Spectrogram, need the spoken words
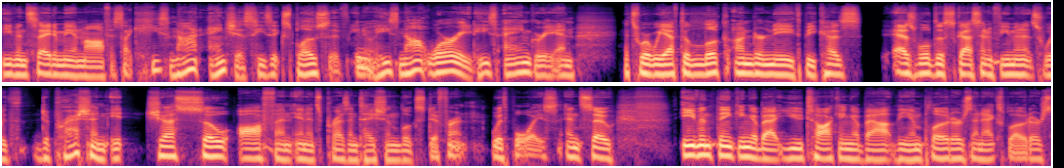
even say to me in my office, like, he's not anxious, he's explosive. You know, mm. he's not worried, he's angry. And it's where we have to look underneath because, as we'll discuss in a few minutes with depression, it just so often in its presentation looks different with boys. And so, even thinking about you talking about the imploders and exploders,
